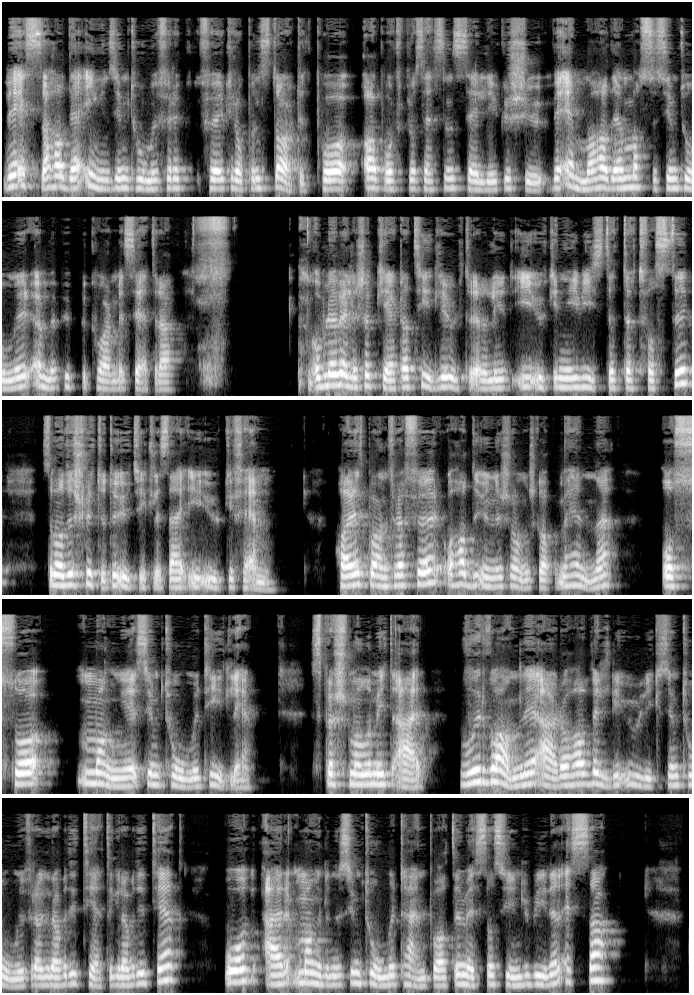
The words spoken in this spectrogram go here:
Ved SA hadde jeg ingen symptomer før, kroppen startet på abortprosessen selv i uke 7. Ved MA hadde jeg masse symptomer, ømme pupper, kvalm etc. Og ble veldig sjokkert at tidlig ultralyd i uke 9 viste et dødt foster som hadde sluttet å utvikle seg i uke 5. Har et barn fra før og hadde under svangerskapet med henne også mange symptomer tidlig. Spørsmålet mitt er hvor vanlig er det å ha veldig ulike symptomer fra graviditet til graviditet, og er manglende symptomer tegn på at det mest sannsynlig blir en SA?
